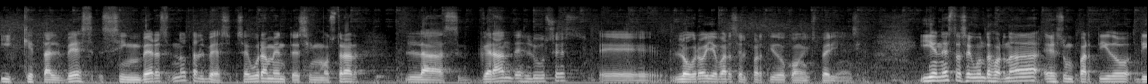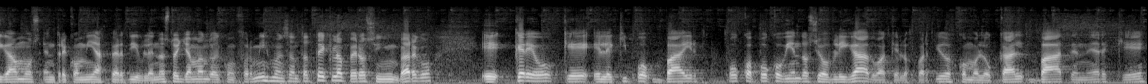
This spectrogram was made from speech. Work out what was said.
y que tal vez sin ver, no tal vez, seguramente sin mostrar las grandes luces, eh, logró llevarse el partido con experiencia. Y en esta segunda jornada es un partido, digamos, entre comillas, perdible. No estoy llamando al conformismo en Santa Tecla, pero sin embargo, eh, creo que el equipo va a ir poco a poco viéndose obligado a que los partidos como local va a tener que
